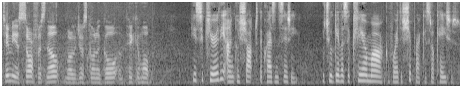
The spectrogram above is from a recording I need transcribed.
Timmy is surfaced now. We're just going to go and pick him up. He's secure the anchor shot to the Crescent City, which will give us a clear mark of where the shipwreck is located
